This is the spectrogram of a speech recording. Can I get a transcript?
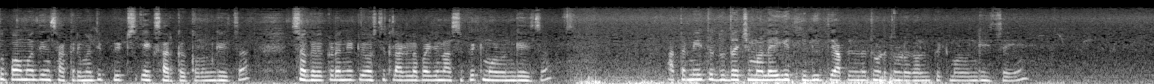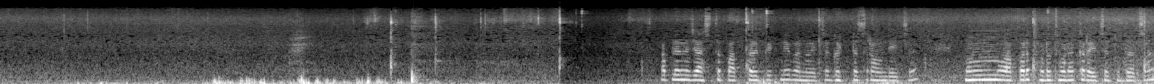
तुपामध्ये साखरेमध्ये पीठ एकसारखं करून घ्यायचं. सगळीकडे नीट व्यवस्थित लागलं पाहिजे ना असं पीठ मळून घ्यायचं. आता मी इथे दुधाची मलाई घेतलेली ती आपल्याला थोडं थोडं घालून पीठ मळून घ्यायचं आहे. आपल्याला जास्त पातळ पीठ नाही बनवायचं घट्टच राहून द्यायचं. म्हणून वापर थोडा थोडा करायचा दुधाचा.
